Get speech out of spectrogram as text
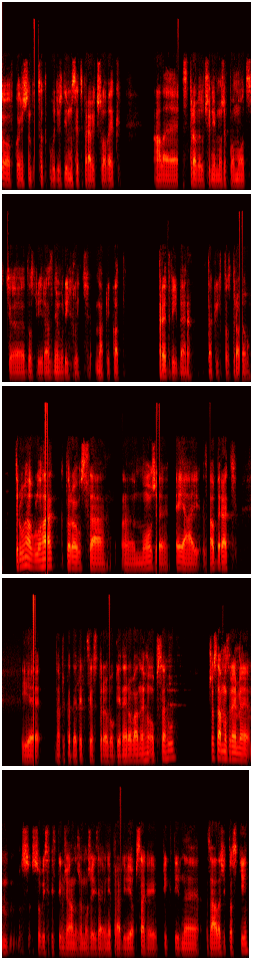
To v konečnom dôsledku bude vždy musieť spraviť človek, ale strojové učenie môže pomôcť e, dosť výrazne urýchliť napríklad predvýber takýchto zdrojov. Druhá úloha, ktorou sa môže AI zaoberať, je napríklad detekcia strojovo generovaného obsahu, čo samozrejme súvisí s tým, že áno, že môže ísť aj o nepravdivý obsah, aj fiktívne záležitosti,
